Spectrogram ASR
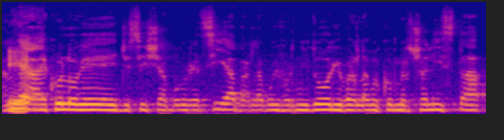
Andrea è quello che gestisce la burocrazia, parla con i fornitori, parla col commercialista,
